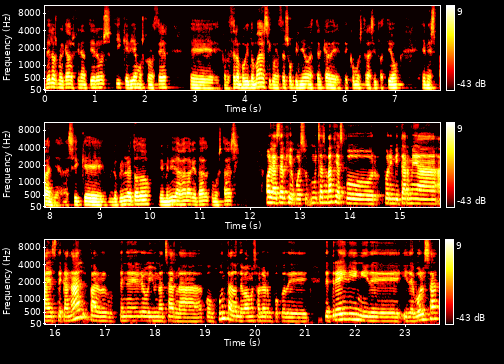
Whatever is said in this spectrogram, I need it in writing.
de los mercados financieros y queríamos conocer, conocerla un poquito más y conocer su opinión acerca de, de cómo está la situación en España. Así que lo primero de todo, bienvenida Gala, ¿qué tal? ¿Cómo estás? Hola Sergio, pues muchas gracias por, invitarme a, este canal para tener hoy una charla conjunta donde vamos a hablar un poco de, trading y de, y de, bolsa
